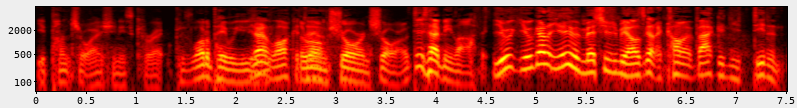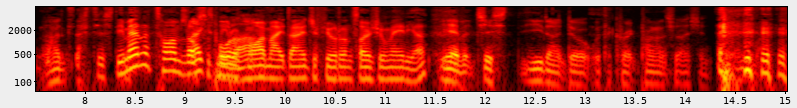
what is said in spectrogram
your punctuation is correct because a lot of people use don't like it, the do wrong you? shore and shore. It just had me laughing. You you were gonna you even messaged me. I was gonna comment back, and you didn't. I just The amount of times I've Makes me supported laugh. my mate Dangerfield on social media. Yeah, but just you don't do it with the correct pronunciation. Anyway.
